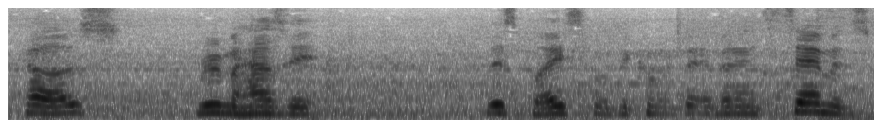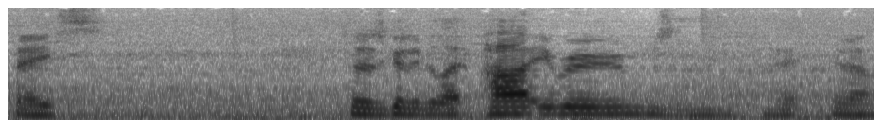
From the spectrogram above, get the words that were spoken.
because rumour has it this place will become a bit of an entertainment space. So there's going to be like party rooms and you know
